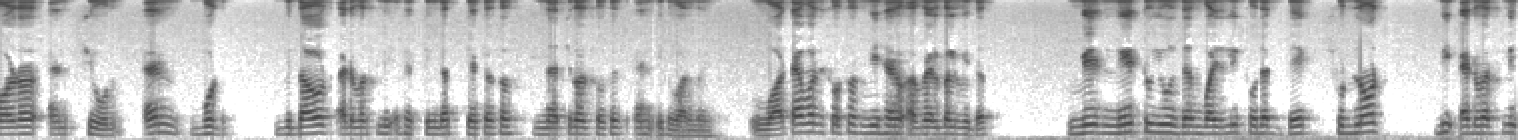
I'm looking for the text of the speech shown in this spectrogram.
fodder and fuel and wood without adversely affecting the status of natural resources and environment. Whatever resources we have available with us, we need to use them wisely so that they should not be adversely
